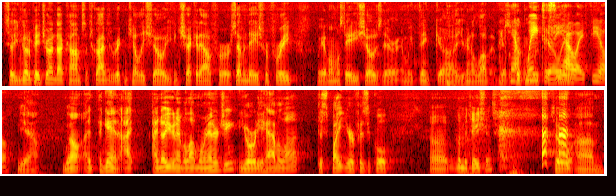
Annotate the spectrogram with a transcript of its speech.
So you can go to patreon.com, subscribe to the Rick and Kelly show. You can check it out for seven days for free. We have almost 80 shows there, and we think uh, you're going to love it. We I can't wait to see how I feel. Yeah. Well, again, I, I know you're going to have a lot more energy. You already have a lot, despite your physical uh, limitations. So um,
